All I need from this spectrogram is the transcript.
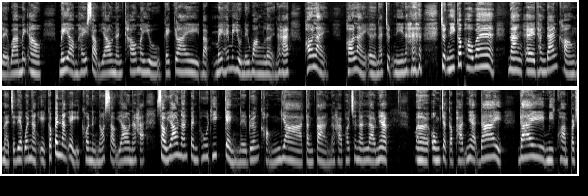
เลยว่าไม่เอา ไม่ยอมให้สาวเย้านั้นเข้ามาอยู่ใกล้ ๆ แบบไม่ให้มาอยู่ในวังเลยนะคะ เพราะอะไร เพราะอะไรเออณจุดนี้นะคะจุดนี้ก็เพราะว่านางเออทางด้านของแหมจะเรียกว่านางเอกก็เป็นนางเอกอีกคนหนึ่งเนาะเสาเย้านะคะเสาเย้านั้นเป็นผู้ที่เก่งในเรื่องของยาต่างๆนะคะ เพราะฉะนั้นแล้วเนี่ยออองค์จักรพรรดิเนี่ยได้ได้มีความประ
